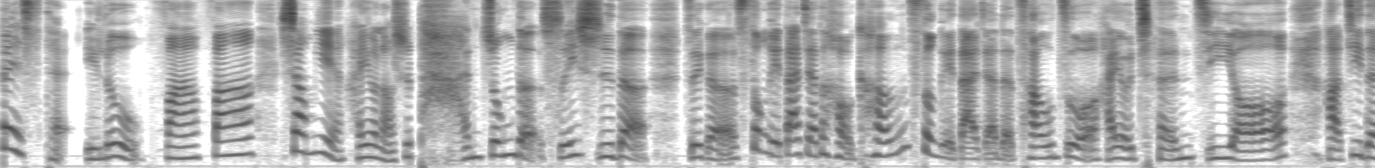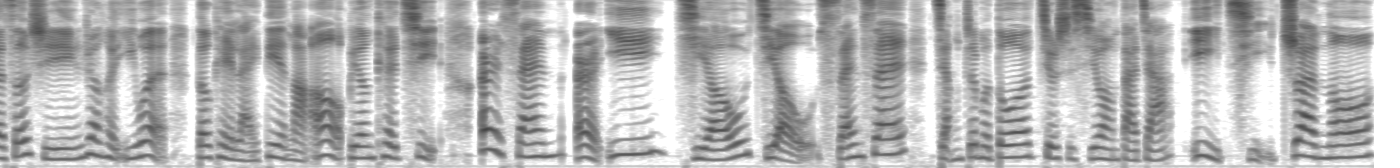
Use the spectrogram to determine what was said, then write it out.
Best 一路发发，上面还有老师盘中的随时的这这个送给大家的好康，送给大家的操作还有成绩哦。好，记得搜寻，任何疑问都可以来电了哦，不用客气，二三二一九九三三，讲这么多就是希望大家一起赚哦。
